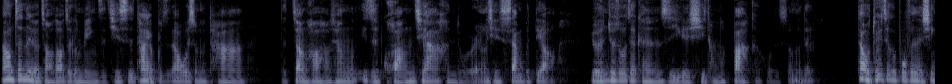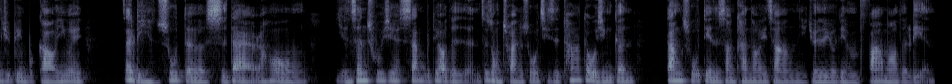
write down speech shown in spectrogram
然后真的有找到这个名字，其实他也不知道为什么他的账号好像一直狂加很多人，而且删不掉。有人就说这可能是一个系统的 bug 或者什么的，但我对这个部分的兴趣并不高，因为。在脸书的时代，然后衍生出一些删不掉的人，这种传说其实它都已经跟当初电视上看到一张你觉得有点发毛的脸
